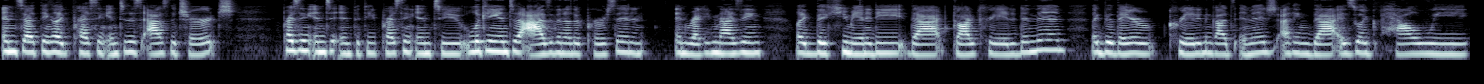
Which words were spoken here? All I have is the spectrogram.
And so I think like pressing into this as the church, pressing into empathy, pressing into looking into the eyes of another person and, and recognizing like the humanity that God created in them, like that they are created in God's image. I think that is like how we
